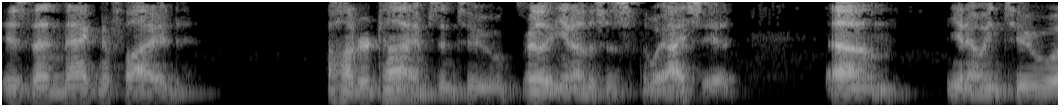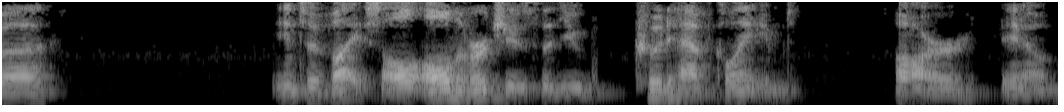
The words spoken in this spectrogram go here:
is then magnified a hundred times into really you know this is the way I see it um, you know into uh, into vice all all the virtues that you could have claimed are you know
